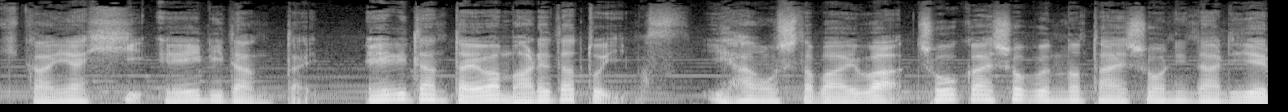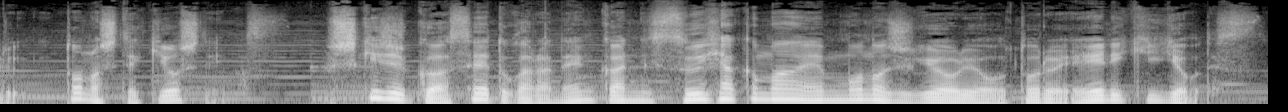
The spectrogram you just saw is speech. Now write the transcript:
機関や非営利団体営利団体は稀だと言います。違反をした場合は懲戒処分の対象になり得るとの指摘をしています。伏木塾は生徒から年間に数百万円もの授業料を取る営利企業です。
